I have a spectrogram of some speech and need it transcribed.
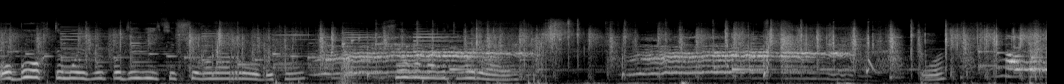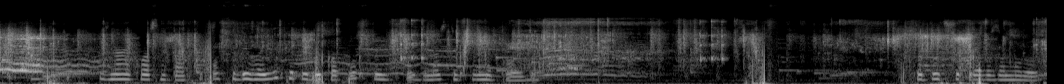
О бог ти мой, ви подивіться, що вона робить, а? Що вона витворяє? О. Знаю класну тактику. Сюди горіхи, туди капусту і все, до нас ніхто не пройде. То тут ще треба заморозити.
